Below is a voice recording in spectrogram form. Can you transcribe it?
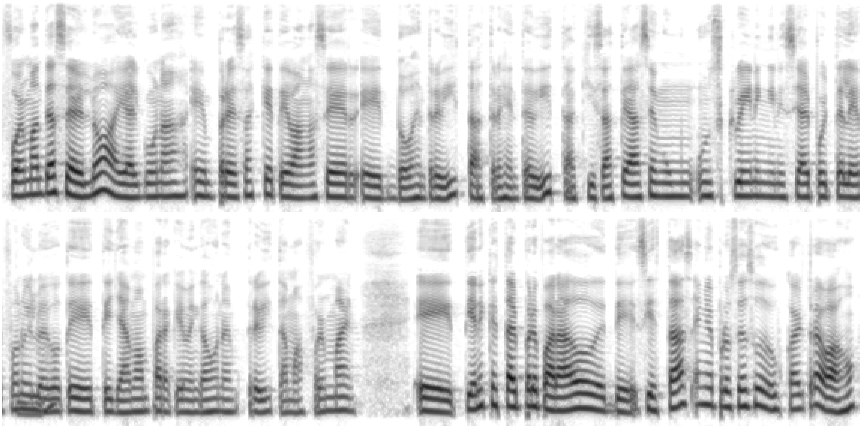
formas de hacerlo. Hay algunas empresas que te van a hacer eh, dos entrevistas, tres entrevistas. Quizás te hacen un, un screening inicial por teléfono y luego te, te llaman para que vengas a una entrevista más formal. Eh, tienes que estar preparado desde, si estás en el proceso de buscar trabajo,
